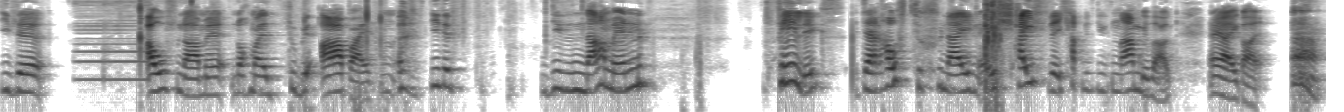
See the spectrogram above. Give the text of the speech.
diese Aufnahme nochmal zu bearbeiten. Dieses, diesen Namen Felix da rauszuschneiden. Ey, scheiße, ich habe jetzt diesen Namen gesagt. Naja, egal.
